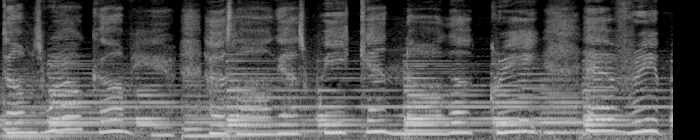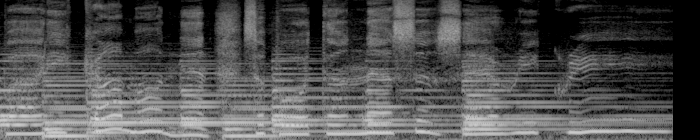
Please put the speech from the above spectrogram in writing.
down treasure cause systems welcome here as long as we can all agree. Everybody, come on in, support the necessary greed.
